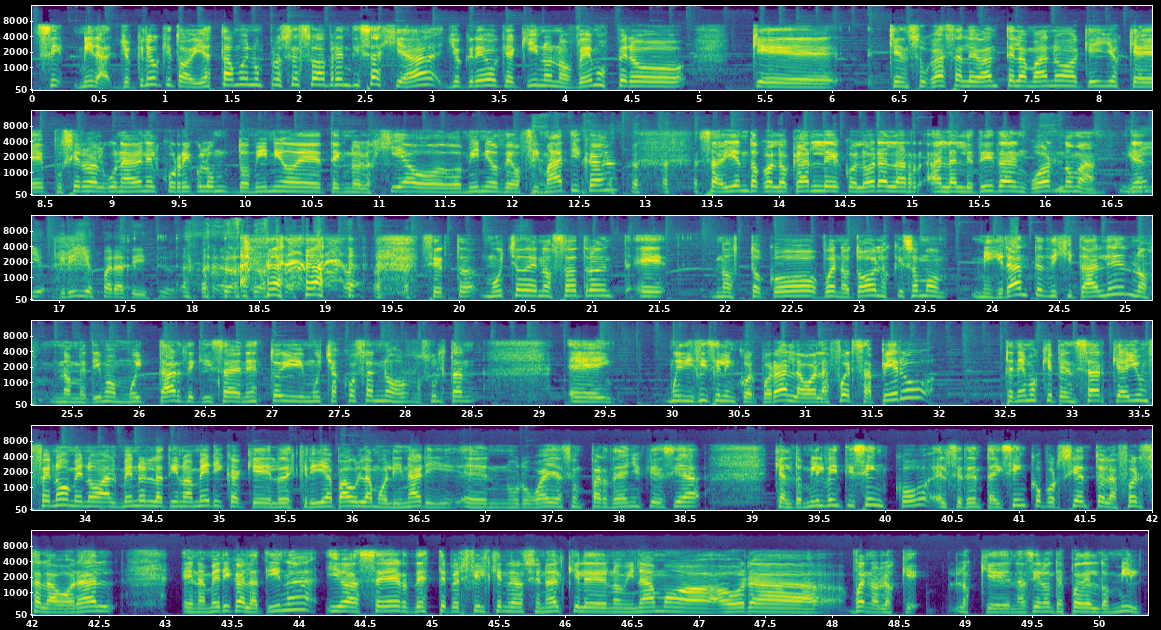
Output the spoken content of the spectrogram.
Sí, mira, yo creo que todavía estamos en un proceso de aprendizaje. ¿ah? Yo creo que aquí no nos vemos, pero que, en su casa levante la mano aquellos que pusieron alguna vez en el currículum dominio de tecnología o dominio de ofimática, sabiendo colocarle color a, la, a las letritas en Word nomás. grillos para ti. ¿Cierto? Muchos de nosotros eh, nos tocó, bueno, todos los que somos migrantes digitales, nos, nos metimos muy tarde quizás en esto y muchas cosas nos resultan eh, muy difícil incorporarla o a la fuerza, pero tenemos que pensar que hay un fenómeno, al menos en Latinoamérica, que lo describía Paula Molinari en Uruguay hace un par de años, que decía que al 2025 el 75% de la fuerza laboral en América Latina iba a ser de este perfil generacional que le denominamos ahora, bueno, los que los que nacieron después del 2000,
